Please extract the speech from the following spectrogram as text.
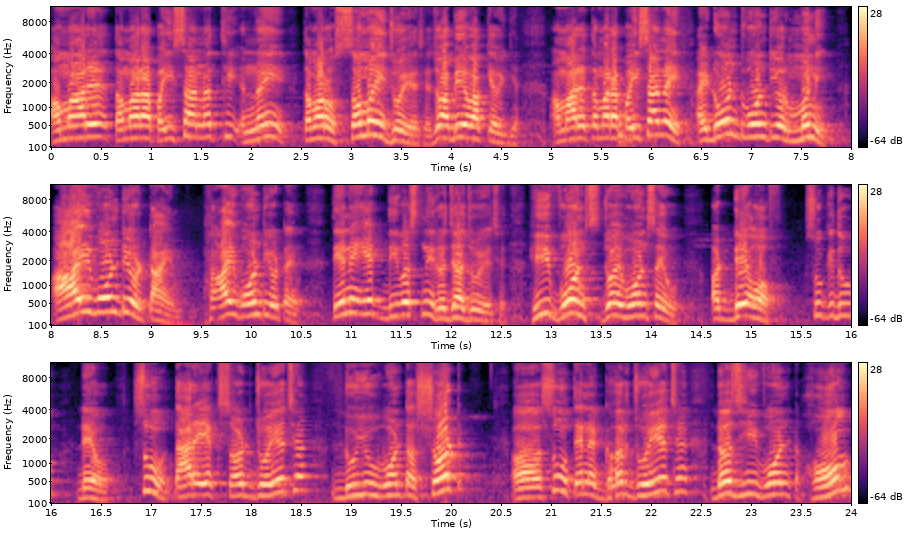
અમારે તમારા પૈસા નથી, નહીં, તમારો સમય જોઈએ છે. જો આ બે વાક્ય આવી ગયા. અમારે તમારા પૈસા નહીં. I don't want your money I want your time I want your time તેને એક દિવસની રજા જોઈએ છે. હી વોન્ટ્સ જો આઈ વોન્ટ્સ એવું અ ડે ઓફ શું કીધું? ડે ઓફ શું? તારે એક શર્ટ જોઈએ છે? Do you want a shirt શું તેને ઘર જોઈએ છે? ડઝ હી વોન્ટ હોમ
